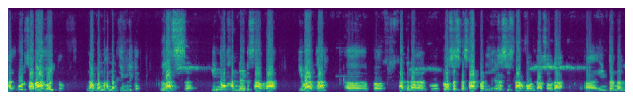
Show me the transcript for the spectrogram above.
ಹದಿಮೂರು ಸಾವಿರ ಆಗೋಯ್ತು. ನಾವು ಬಂದ್ ಹನ್ನೊಂದು ತಿಂಗಳಿಗೆ. ಪ್ಲಸ್ ಇನ್ನು ಹನ್ನೆರಡು ಸಾವಿರ ಇವಾಗ ಅದನ್ನ ಪ್ರೋಸೆಸ್ನ ಸ್ಟಾರ್ಟ್ ಮಾಡಿದ್ವಿ ಜಸ್ಟಿಸ್ ನಾಗಮೋಹನ್ ದಾಸ್ ಅವರ ಇಂಟರ್ನಲ್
